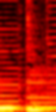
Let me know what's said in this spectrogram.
Música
